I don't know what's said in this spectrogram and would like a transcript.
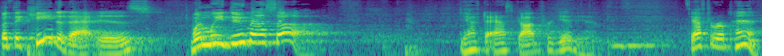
But the key to that is when we do mess up, you have to ask God forgive you. You have to repent.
